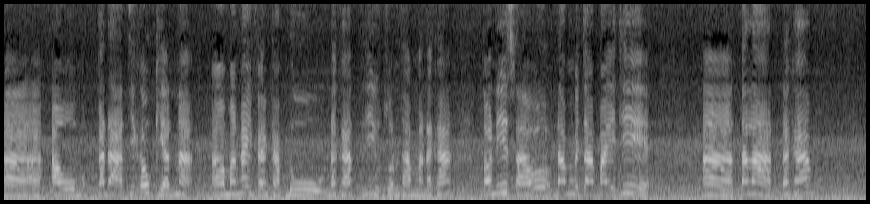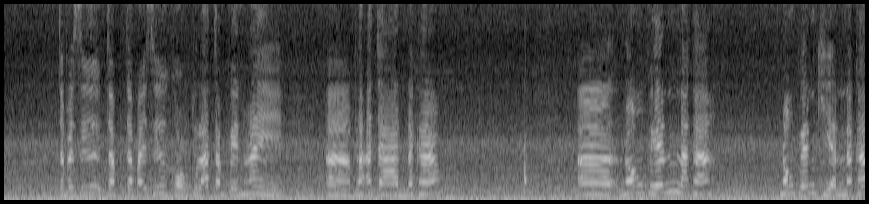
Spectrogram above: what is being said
อ่าเอากระดาษที่เขาเขียนน่ะเอามาให้แฟนคลับดูนะคะ ที่อยู่สวนธรรมอะนะคะ ตอนนี้สาวดำจะไปที่ อ่าตลาดนะคะจะไปซื้อจะจะไปซื้อของธุระจำเป็นให้อ่าพระอาจารย์นะคะอ่าน้องเพ้นนะคะ น้องเพ้นเขียนนะคะ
